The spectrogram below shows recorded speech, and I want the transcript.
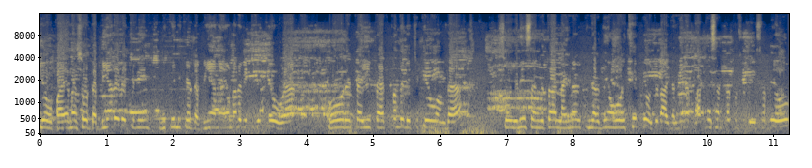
ਘਿਓ ਪਾਇਆ ਜਾਂਦਾ। ਸੋ ਡੱਬੀਆਂ ਦੇ ਵਿੱਚ ਵੀ ਨਿੱਕੇ ਨਿੱਕੇ ਡੱਬੀਆਂ ਨੇ, ਉਹਨਾਂ ਦੇ ਵਿੱਚ ਵੀ ਘਿਓ ਹੈ। ਔਰ ਕਈ ਪੈਕਟਾਂ ਦੇ ਵਿੱਚ ਘਿਓ ਆਉਂਦਾ ਸੋ ਜਿਹੜੀ ਸੰਗਤਾਂ ਲਾਈਨਾਂ ਵਿੱਚ ਲੱਗਦੀਆਂ ਉਹ ਇੱਥੇ ਘਿਓ ਚੜਾ ਜਾਂਦੀਆਂ ਨੇ। ਬਾਕੀ ਸੰਗਤਾਂ ਤੁਸੀਂ ਦੇਖ ਸਕਦੇ ਹੋ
